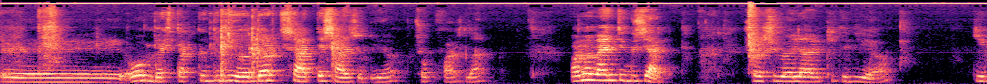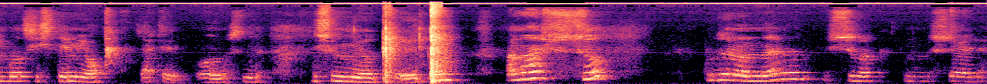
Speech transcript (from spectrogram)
eee, 15 dakika gidiyor. 4 saatte şarj oluyor. Çok fazla. Ama bence güzel. Şurası böyle hareket ediyor. Gimbal sistemi yok. Zaten olmasını düşünmüyordum. Ama su bu onların şu bak şöyle.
